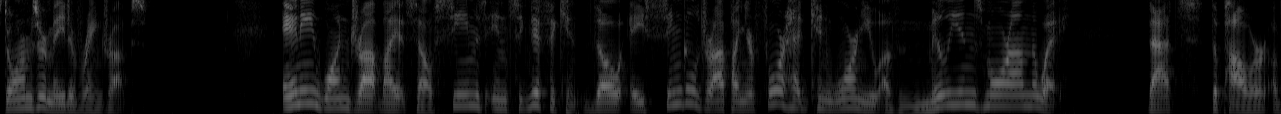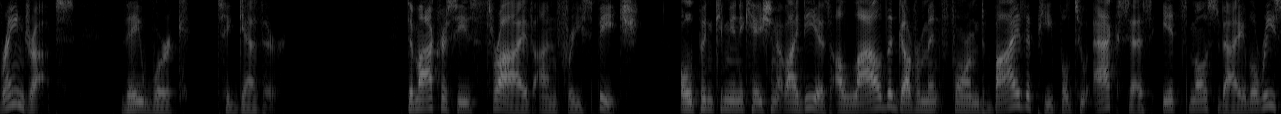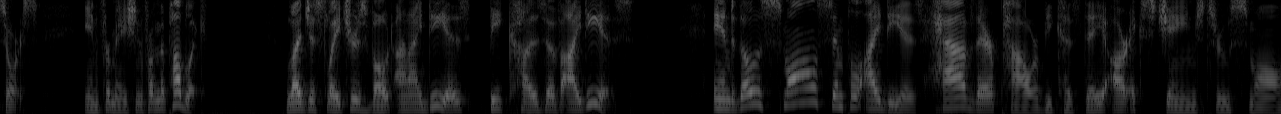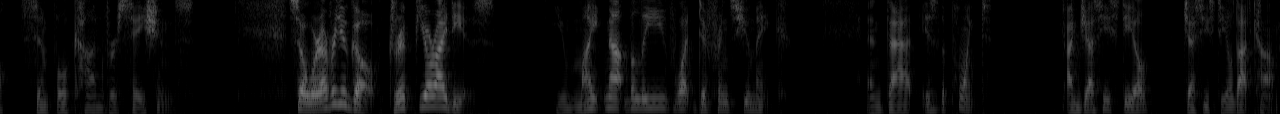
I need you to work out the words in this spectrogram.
Storms are made of raindrops. Any one drop by itself seems insignificant, though a single drop on your forehead can warn you of millions more on the way. That's the power of raindrops. They work together. Democracies thrive on free speech. Open communication of ideas allow the government formed by the people to access its most valuable resource, information from the public. Legislatures vote on ideas because of ideas. And those small, simple ideas have their power because they are exchanged through small, simple conversations. So wherever you go, drip your ideas. You might not believe what difference you make. And that is the point. I'm Jesse Steele, jessesteele.com.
